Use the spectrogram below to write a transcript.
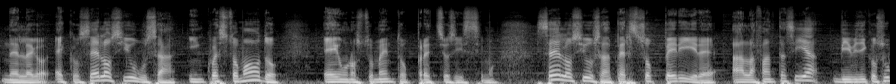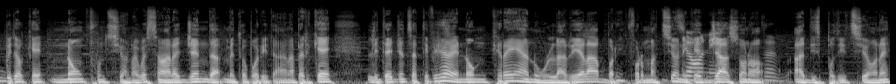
nelle- ecco se lo si usa in questo modo è uno strumento preziosissimo. Se lo si usa per sopperire alla fantasia vi dico subito che non funziona. Questa è una leggenda metropolitana perché l'intelligenza artificiale non crea nulla rielabora informazioni che già sono a disposizione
